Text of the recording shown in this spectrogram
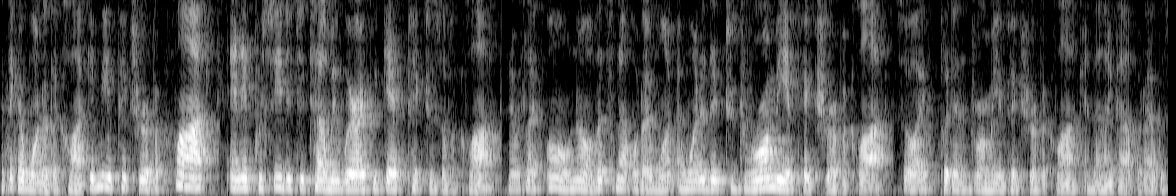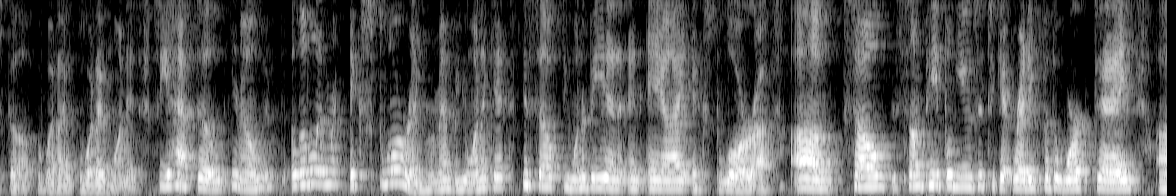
I think I wanted a clock. Give me a picture of a clock, and it proceeded to tell me where I could get pictures of a clock. And I was like, oh no, that's not what I want. I wanted it to draw me a picture of a clock. So I put in, draw me a picture of a clock, and then I got what I was go, what I what I wanted. So you have to, you know, a little exploring. Remember, you want to get yourself, you want to be an, an AI explorer. Um, so some people use it to get ready for the workday. Um,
